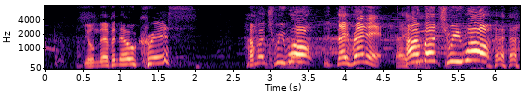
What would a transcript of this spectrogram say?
You'll never know, Chris, how much we want. They read it. Thank how you. much we want.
